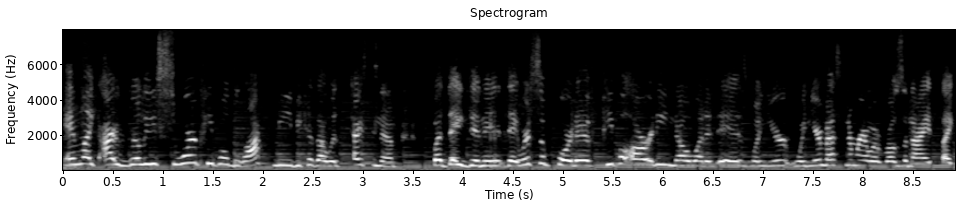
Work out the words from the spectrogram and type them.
And like I really swore people blocked me because I was texting them, but they didn't. They were supportive. People already know what it is when you're when you're messing around with Rosa Nice. Like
